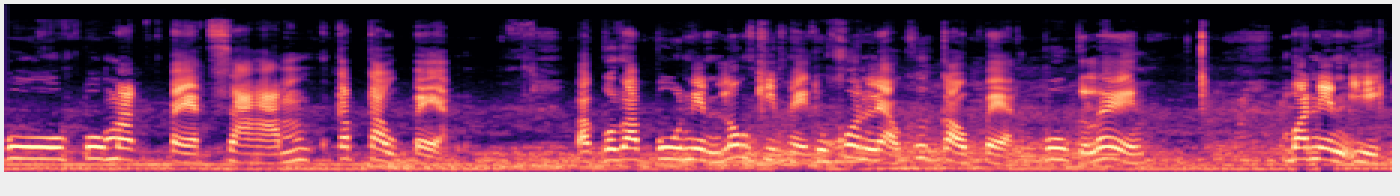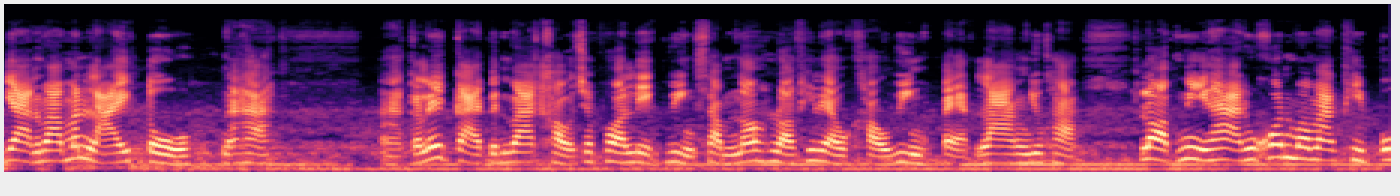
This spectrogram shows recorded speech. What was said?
ปูปูมักแปดสามกับเก่าแปดปรากฏว่าปูเน้นลงคลิปให้ทุกคนแล้วคือเก่าแปดปูก็เลยบ่เน้นอีกย่านว่ามันหลายโตวนะคะอ่าก็เลยกลายเป็นว่าเขาเฉพาะเหล็กวิ่งซ้ำเนาะรอบที่แล้วเขาวิ่งแปดลางอยู่ค่ะ รอบนี้ค่ะ ทุกคนบ่มักทีปู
